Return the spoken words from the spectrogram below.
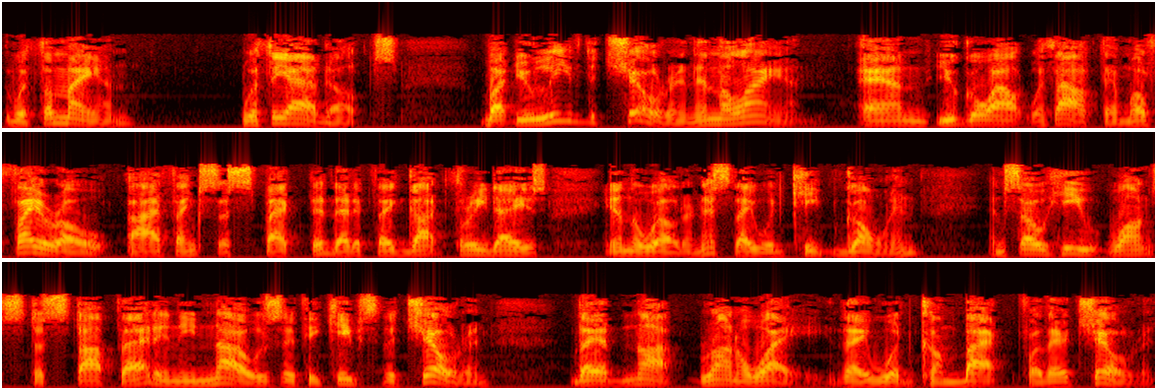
with the man, with the adults, but you leave the children in the land and you go out without them. Well, Pharaoh, I think, suspected that if they got three days in the wilderness, they would keep going. And so he wants to stop that, and he knows if he keeps the children, they'd not run away. They would come back for their children.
